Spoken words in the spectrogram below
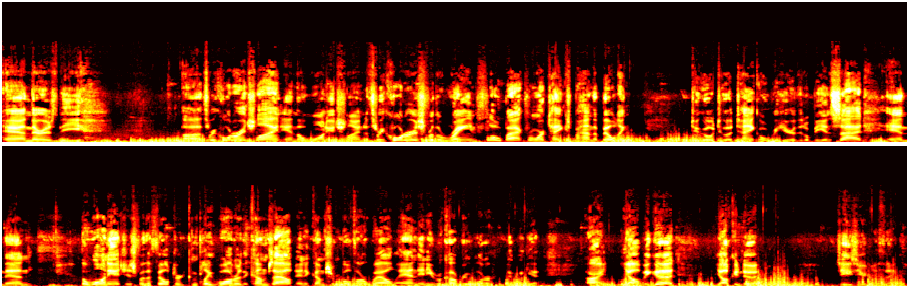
And there is the uh, three quarter inch line and the one inch line. The three quarter is for the rain flow back from our tanks behind the building to go to a tank over here that'll be inside. And then the one inch is for the filtered complete water that comes out and it comes from both our well and any recovery water that we get. All right, y'all be good. Y'all can do it. It's easier than you think.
